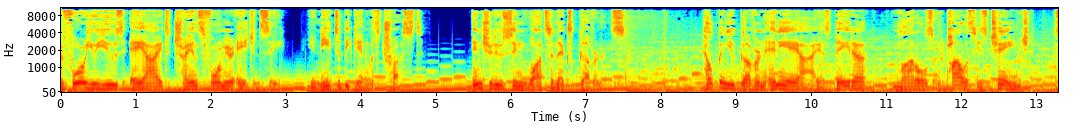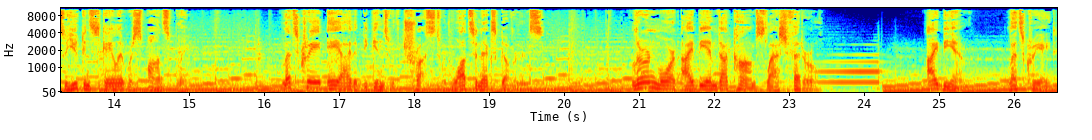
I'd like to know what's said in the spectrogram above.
Before you use AI to transform your agency, you need to begin with trust. Introducing Watson X Governance, helping you govern any AI as data, models, and policies change so you can scale it responsibly. Let's create AI that begins with trust with Watson X Governance. Learn more at ibm.com slash federal. IBM. Let's create.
